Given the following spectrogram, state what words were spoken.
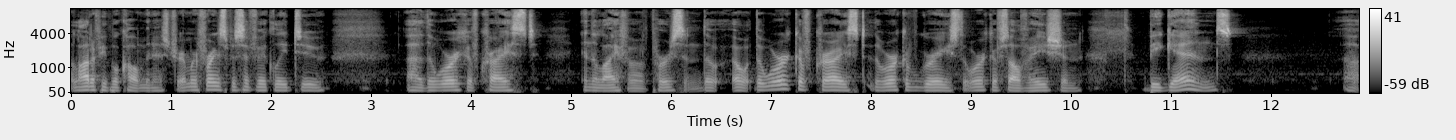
a lot of people call ministry, I'm referring specifically to uh, the work of Christ in the life of a person. The, oh, the work of Christ, the work of grace, the work of salvation begins uh,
